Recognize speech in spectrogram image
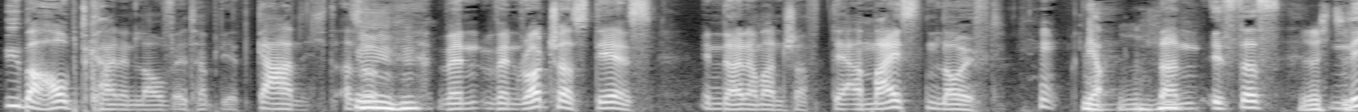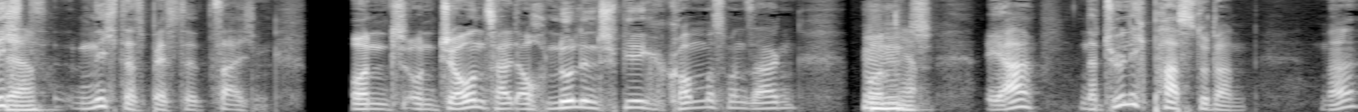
überhaupt keinen Lauf etabliert. Gar nicht. Also, Mhm. wenn, wenn Rogers der ist in deiner Mannschaft, der am meisten läuft, Ja. Mhm. dann ist das Richtig, nicht, ja. nicht das beste Zeichen. Und, und Jones halt auch null ins Spiel gekommen, muss man sagen. Mhm. Und ja, natürlich passt du dann. Ne?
